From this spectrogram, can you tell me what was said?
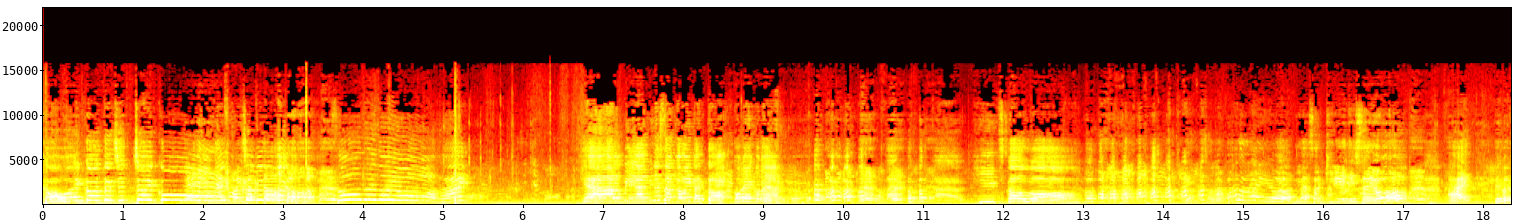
可愛かったちっちゃい子、ね可愛かったそうなのよはいいやーみや皆さん可愛かったごめんごめん気使うわえそんなことないよ皆さん綺麗でしたよはい。では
